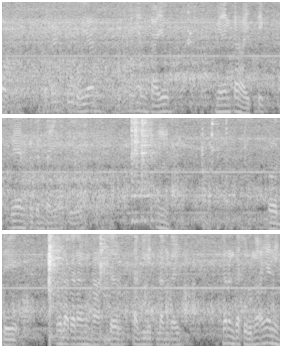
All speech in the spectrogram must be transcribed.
oh, sabay na tulo yan. Ganyan tayo. Ganyan ka high tech ganyan kaganda yung apoy oh. hmm. so di. Wala ka ng hassle. Saglit lang guys. Parang gasol nga yan eh.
